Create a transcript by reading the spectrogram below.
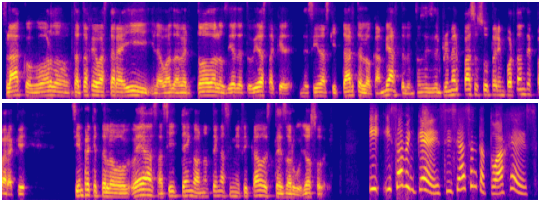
flaco, gordo, el tatuaje va a estar ahí y lo vas a ver todos los días de tu vida hasta que decidas quitártelo o cambiártelo. Entonces el primer paso es súper importante para que siempre que te lo veas, así tenga o no tenga significado, estés orgulloso de él. Y, y ¿saben qué? Si se hacen tatuajes,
